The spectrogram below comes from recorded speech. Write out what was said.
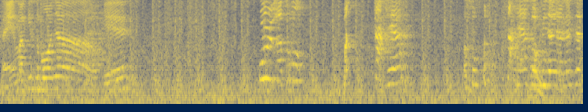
Tembakin semuanya. Oke. Wih langsung pecah ya. Langsung pecah ya zombinya ya guys ya.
